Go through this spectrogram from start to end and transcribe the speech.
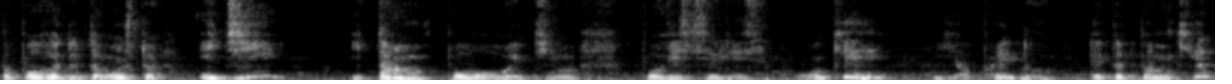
По поводу того, что иди и там по этим повеселись. Окей, я пойду. Этот банкет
